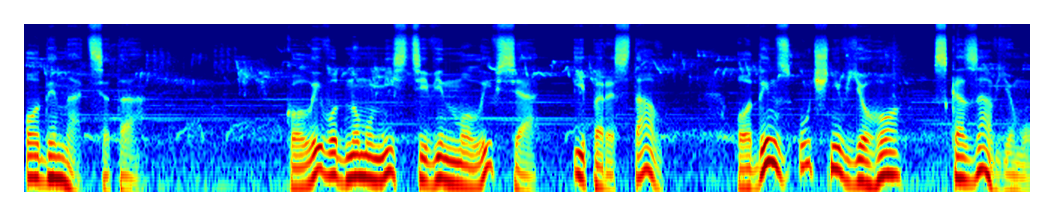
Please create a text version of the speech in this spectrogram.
одинадцята Коли в одному місці він молився і перестав, один з учнів його сказав йому:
